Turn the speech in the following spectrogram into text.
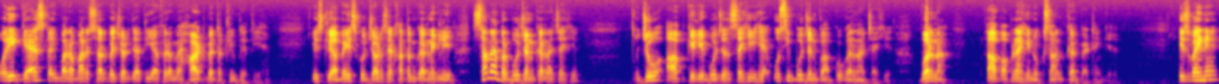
और ये गैस कई बार हमारे सर पे चढ़ जाती है या फिर हमें हार्ट में तकलीफ़ देती है। इसलिए हमें इसको जड़ से ख़त्म करने के लिए समय पर भोजन करना चाहिए। जो आपके लिए भोजन सही है, उसी भोजन को आपको करना चाहिए। वरना आप अपना ही नुकसान कर बैठेंगे। इस महीने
